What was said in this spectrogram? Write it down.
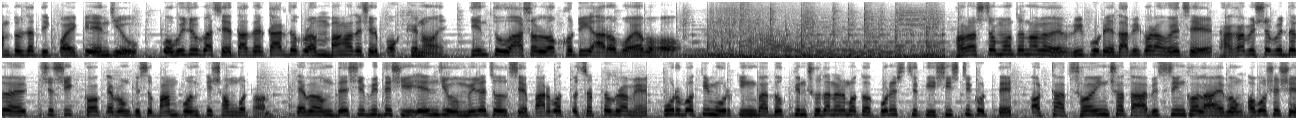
আন্তর্জাতিক কয়েকটি এনজিও। অভিযোগ আছে, তাদের কার্যক্রম বাংলাদেশের পক্ষে নয়, কিন্তু আসল লক্ষ্যটি আরও ভয়াবহ। স্বরাষ্ট্র মন্ত্রণালয়ের রিপোর্টে দাবি করা হয়েছে, ঢাকা বিশ্ববিদ্যালয়ের কিছু শিক্ষক এবং কিছু বামপন্থী সংগঠন এবং দেশি বিদেশি এনজিও মিলে চলছে পার্বত্য চট্টগ্রামে পূর্ব তিমুর কিংবা দক্ষিণ সুদানের মতো পরিস্থিতি সৃষ্টি করতে, অর্থাৎ সহিংসতা, বিশৃঙ্খলা এবং অবশেষে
